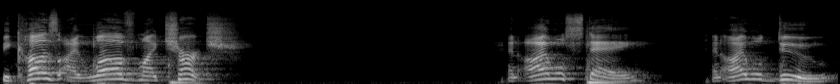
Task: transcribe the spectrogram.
Because I love my church. And I will stay and I will do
